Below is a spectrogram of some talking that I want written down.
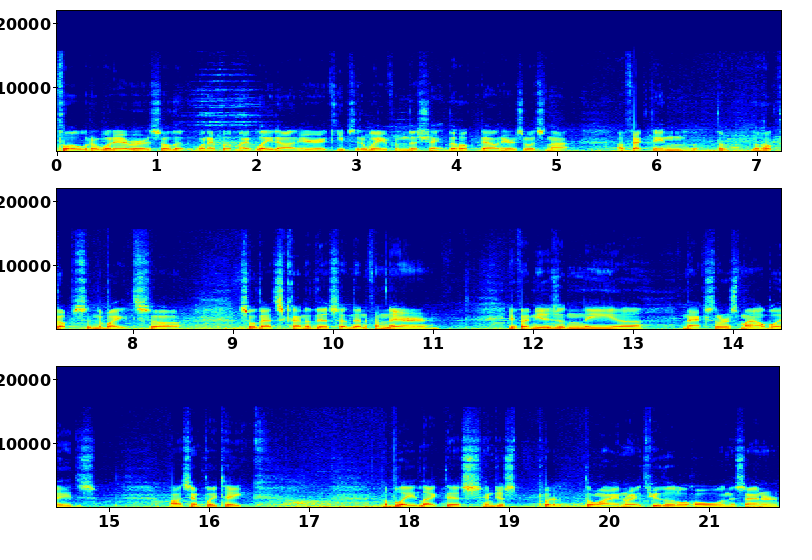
float or whatever so that when I put my blade on here it keeps it away from the, the hook down here so it's not affecting the, the hookups and the bites. Uh, so that's kind of this and then from there if I'm using the uh, Mack's Lure smile blades, I'll simply take a blade like this and just put the line right through the little hole in the center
